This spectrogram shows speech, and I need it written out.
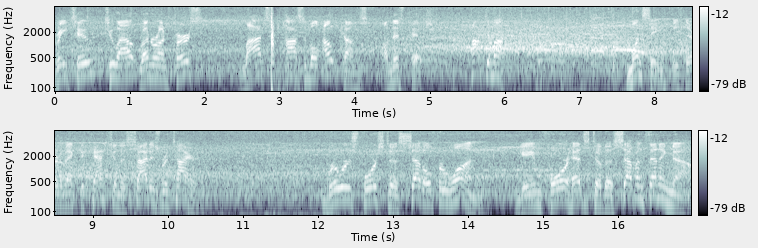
3-2, two out, runner on first. Lots of possible outcomes on this pitch. Popped him up. Muncy is there to make the catch, and the side is retired. Brewers forced to settle for one. Game four heads to the seventh inning now.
